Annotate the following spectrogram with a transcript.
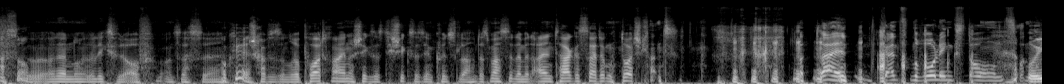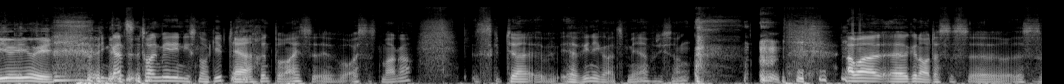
Ach so. äh, und dann legst du wieder auf und sagst, äh, Okay. schreibst es in einen Report rein und schickst es, schickst es dem Künstler. Und das machst du dann mit allen Tageszeitungen in Deutschland. allen ganzen Rolling Stones und Uiuiui. den ganzen tollen Medien, die es noch gibt, Ja. im Printbereich, äh, äußerst mager. Es gibt ja äh, eher weniger als mehr, würde ich sagen. Aber äh, genau, das ist, äh, das ist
